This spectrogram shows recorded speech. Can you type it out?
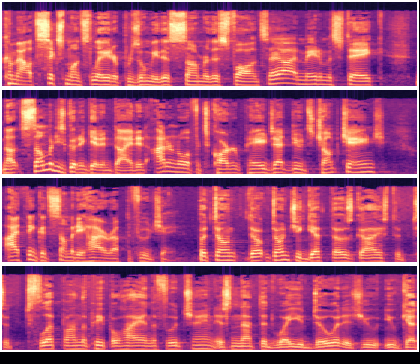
come out six months later, presumably this summer, this fall, and say, oh, I made a mistake. Now, somebody's going to get indicted. I don't know if it's Carter Page, that dude's chump change. I think it's somebody higher up the food chain. But don't, don't, don't you get those guys to, to flip on the people high in the food chain? Isn't that the way you do it? Is you, you get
